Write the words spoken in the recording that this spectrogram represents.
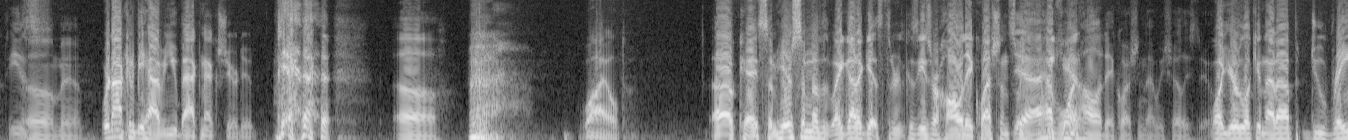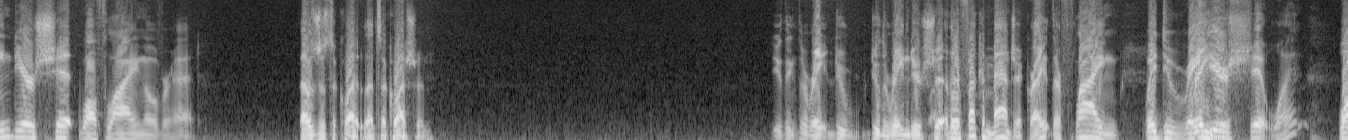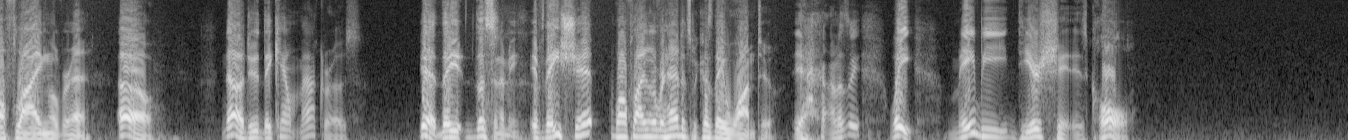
He's. Oh man. We're not going to be having you back next year, dude. Oh. Wild. Okay, so here's some of. The, I got to get through because these are holiday questions. so Yeah, I we have one can't- holiday question that we should at least do. While you're looking that up, do reindeer shit while flying overhead? That was just a que- That's a question. Do you think the ra- do do the reindeer shit? They're fucking magic, right? They're flying Wait, do reindeer Reindeer. shit what? while flying overhead. Oh. No, dude, they count macros. Yeah, they listen to me. If they shit while flying overhead, it's because they want to. Yeah, honestly. Wait, maybe deer shit is coal.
